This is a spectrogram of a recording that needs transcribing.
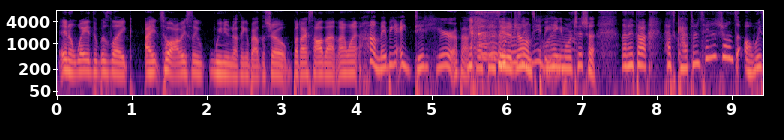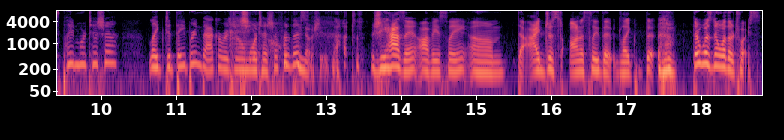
in a way that was like I. So obviously we knew nothing about the show, but I saw that and I went, "Huh, maybe I did hear about Catherine I was like, playing Morticia." Then I thought, has Catherine Zeta-Jones always played Morticia? Like, did they bring back original She- Morticia for this? No, she's not. She hasn't, obviously. Um, th- I just honestly that like the, there was no other choice.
